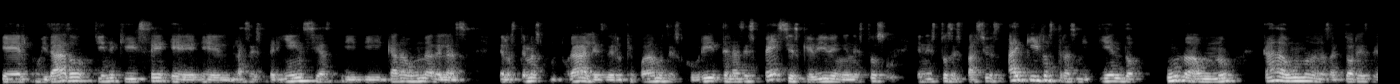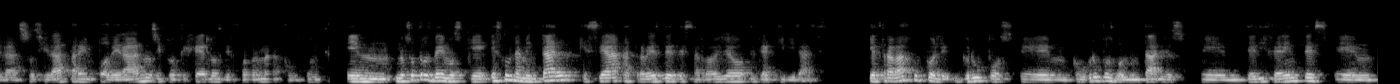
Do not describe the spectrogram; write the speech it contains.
que el cuidado tiene que irse, eh, las experiencias y, y, cada una de las de los temas culturales, de lo que podamos descubrir, de las especies que viven en estos, en estos espacios, hay que irlos transmitiendo uno a uno cada uno de los actores de la sociedad para empoderarnos y protegerlos de forma conjunta. nosotros vemos que es fundamental que sea a través de desarrollo de actividades. El trabajo con grupos, em, con grupos voluntarios em, de diferentes em,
